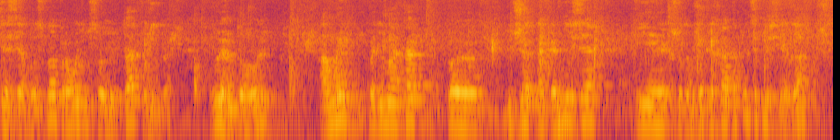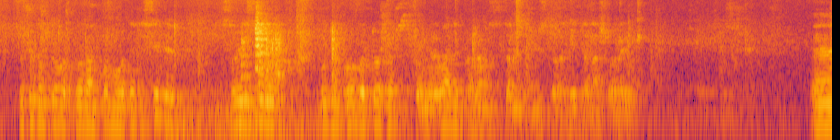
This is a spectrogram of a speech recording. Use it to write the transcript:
сессии областной проводим свою. Так, Лиза? Вы готовы? А мы, понимаем так, э, бюджетная комиссия и что там, ЖКХ, да, в принципе, все, да? С учетом того, что нам помогут сети, свои силы будем пробовать тоже в формировании программы социально-экономического развития нашего района. Э,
